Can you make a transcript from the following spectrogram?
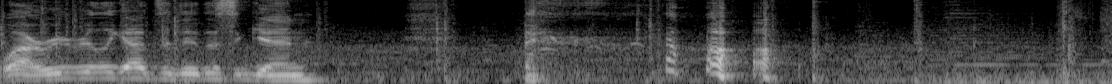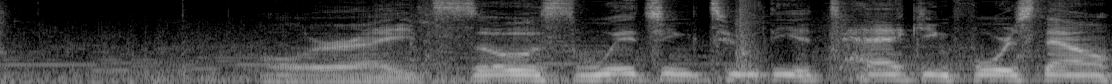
Wow, we really got to do this again. Alright, so switching to the attacking force now.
